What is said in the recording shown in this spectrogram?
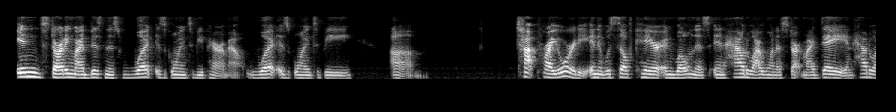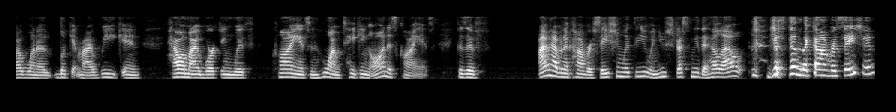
in starting my business, what is going to be paramount? What is going to be um, top priority? And it was self-care and wellness and how do i want to start my day? And how do i want to look at my week? And how am i working with clients and who i'm taking on as clients? Because if i'm having a conversation with you and you stress me the hell out just in the conversation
